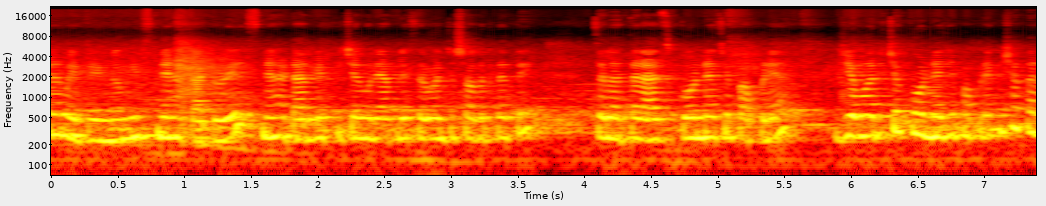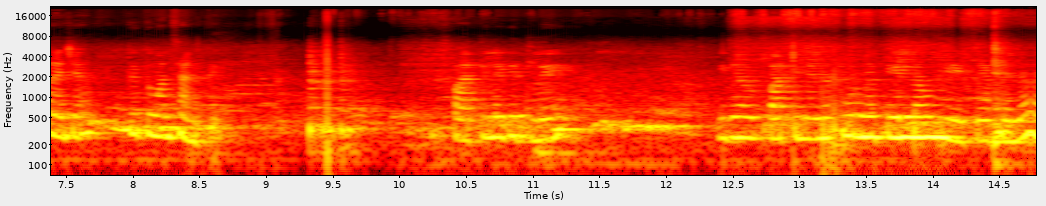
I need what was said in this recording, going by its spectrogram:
नमस्कार मैत्रिणींनो मी स्नेहा काटोळे. स्नेहा टार्गेट किचनमध्ये आपले सर्वांचे स्वागत करते. चला तर आज कोंड्याच्या पापड्या ज्वारीच्या कोंड्याच्या पापड्या कशा करायच्या ते तुम्हाला सांगते. पातेलं घेतले. इथं पातेल्याला पूर्ण तेल लावून घ्यायचे आपल्याला.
